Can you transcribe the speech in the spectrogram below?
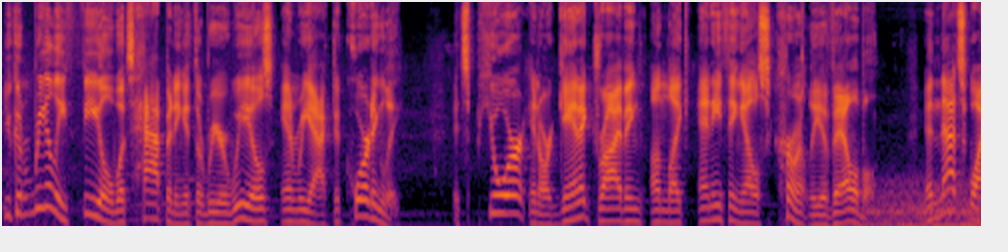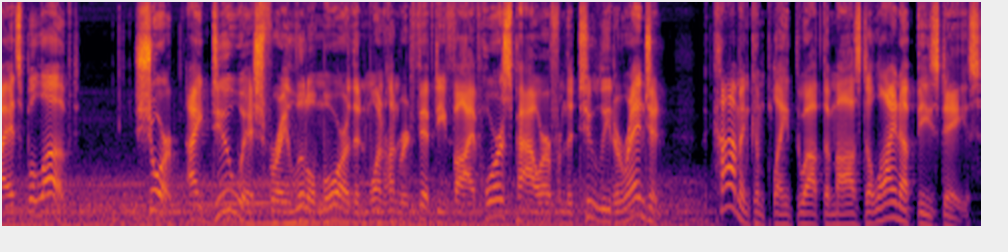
You can really feel what's happening at the rear wheels and react accordingly. It's pure and organic driving unlike anything else currently available. And that's why it's beloved. Sure, I do wish for a little more than 155 horsepower from the 2 liter engine, a common complaint throughout the Mazda lineup these days.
